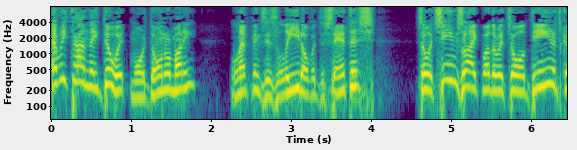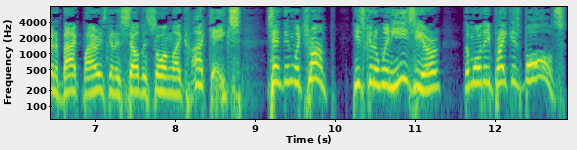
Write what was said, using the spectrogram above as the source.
every time they do it, more donor money lengthens his lead over DeSantis. So it seems like whether it's Aldean, it's going to backfire. He's going to sell the song like hotcakes. Same thing with Trump. He's going to win easier the more they break his balls.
